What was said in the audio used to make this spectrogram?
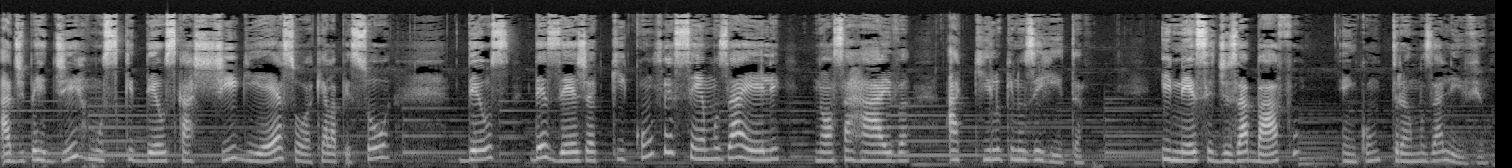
a de pedirmos que Deus castigue essa ou aquela pessoa, Deus deseja que confessemos a Ele nossa raiva, aquilo que nos irrita. E nesse desabafo encontramos alívio.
